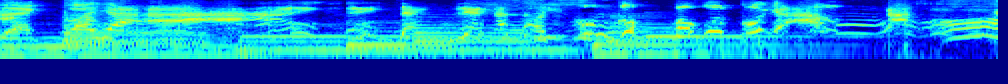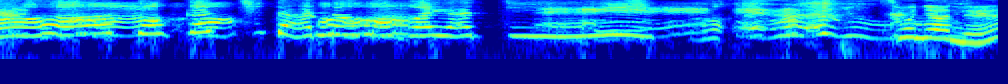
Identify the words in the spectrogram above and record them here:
내 거야. 내, 내가 더 익은 거 먹을 거야. 먹어야지. 소녀는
